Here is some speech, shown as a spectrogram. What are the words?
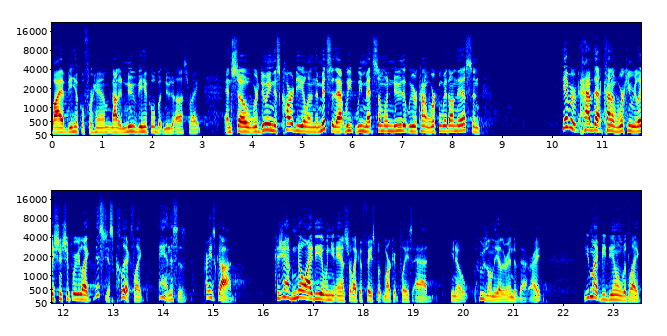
buy a vehicle for him. Not a new vehicle, but new to us, right? And so we're doing this car deal, and in the midst of that, we, we met someone new that we were kind of working with on this, and you ever have that kind of working relationship where you're like, this just clicks? Like, man, this is, praise God. Because you have no idea when you answer like a Facebook marketplace ad, you know, who's on the other end of that, right? You might be dealing with like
